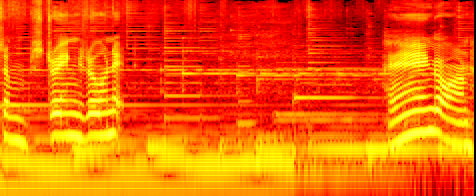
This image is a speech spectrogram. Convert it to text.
some strings on it. Hang on.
